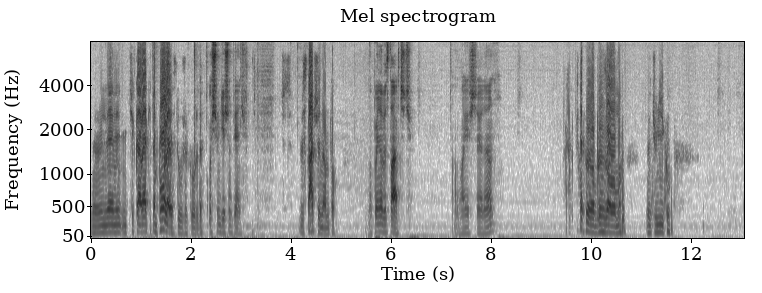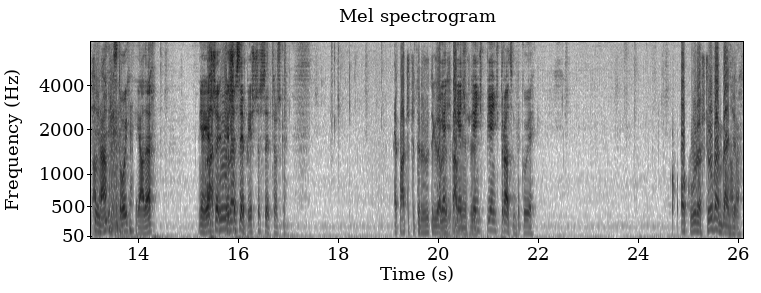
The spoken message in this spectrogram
Nie, ciekawe jakie tam pole jest duże, kurde. 85. Wystarczy nam to. No powinno wystarczyć. A ma jeszcze jeden. Takiego brązową ma na ciągniku. Dobra, stój, jadę. Nie, jeszcze, kurde. jeszcze syp, jeszcze syp troszkę. Ja patrzę czy ten rzutek dobrze 5, sprawnie 5, się- 5, 5% brakuje. O kurde, szczubem będzie. Dobra.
